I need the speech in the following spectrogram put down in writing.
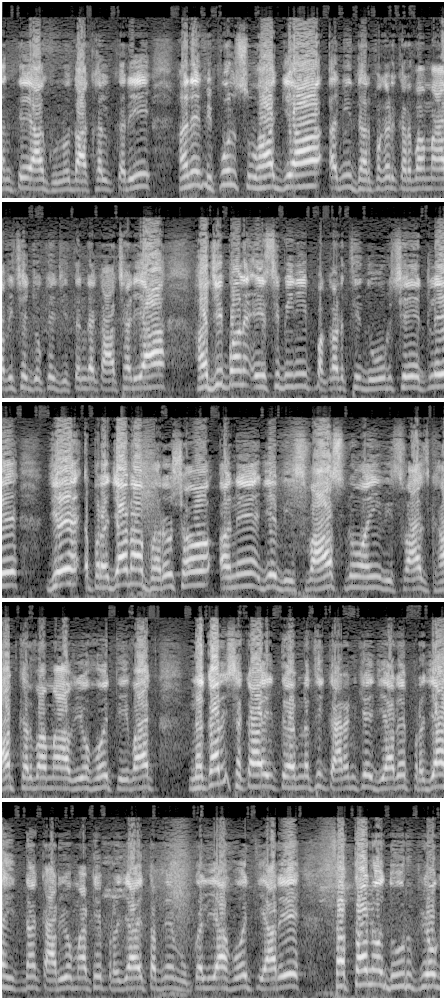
અંતે આ ગુનો દાખલ કરી અને વિપુલ સુહાગિયાની ધરપકડ કરવામાં આવી છે. જોકે જીતેન્દ્ર કાછડિયા હજી પણ એસીબીની પકડથી દૂર છે એટલે જે પ્રજાના ભરોસો અને જે વિશ્વાસનો અહીં વિશ્વાસઘાત કરવામાં આવ્યો હોય તે વાત નકારી શકાય તેમ નથી. કારણ કે જ્યારે પ્રજાહિતના કાર્યો માટે પ્રજાએ તમને મોકલ્યા હોય ત્યારે સત્તાનો દુરુપયોગ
